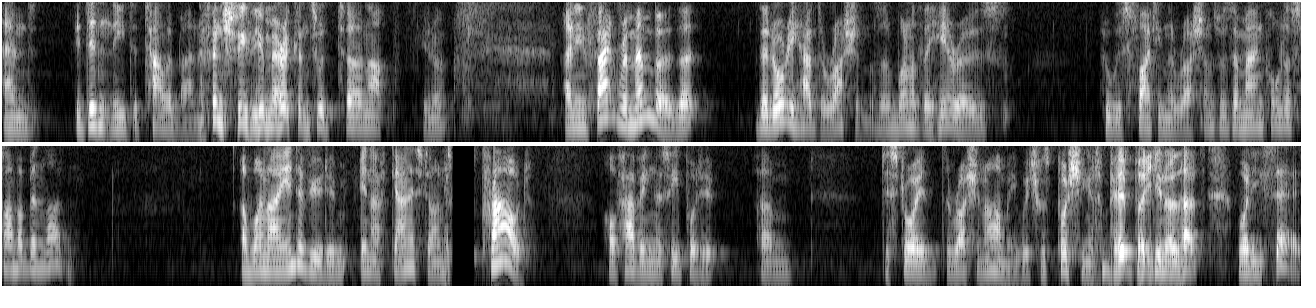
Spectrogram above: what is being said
And it didn't need the Taliban. Eventually, the Americans would turn up, you know. And in fact, remember that they'd already had the Russians, and one of the heroes who was fighting the Russians was a man called Osama bin Laden. And when I interviewed him in Afghanistan, he was proud of having, as he put it, um, destroyed the Russian army, which was pushing it a bit, but you know, that's what he said.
